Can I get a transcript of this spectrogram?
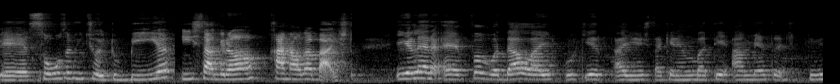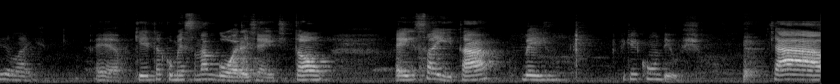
é, Souza28Bia. Instagram, canal da Basta. E galera, é, por favor, dá like, porque a gente tá querendo bater a meta de 15 likes. É, porque ele tá começando agora, gente. Então, é isso aí, tá? Beijo. Fique com Deus. Tchau.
